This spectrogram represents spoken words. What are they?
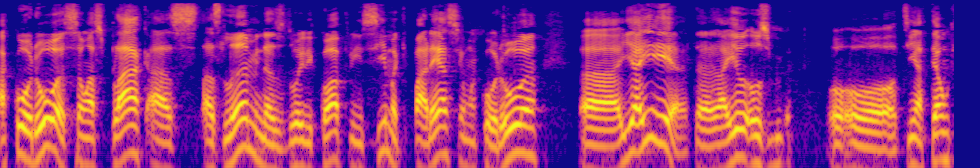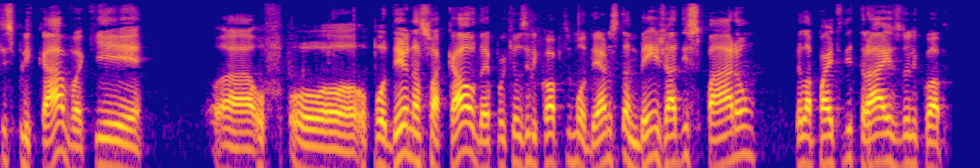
A coroa são as placas, as, as lâminas do helicóptero em cima, que parecem uma coroa. Uh, e aí, aí os, o, o, tinha até um que explicava que uh, o, o, poder na sua cauda é porque os helicópteros modernos também já disparam pela parte de trás do helicóptero.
